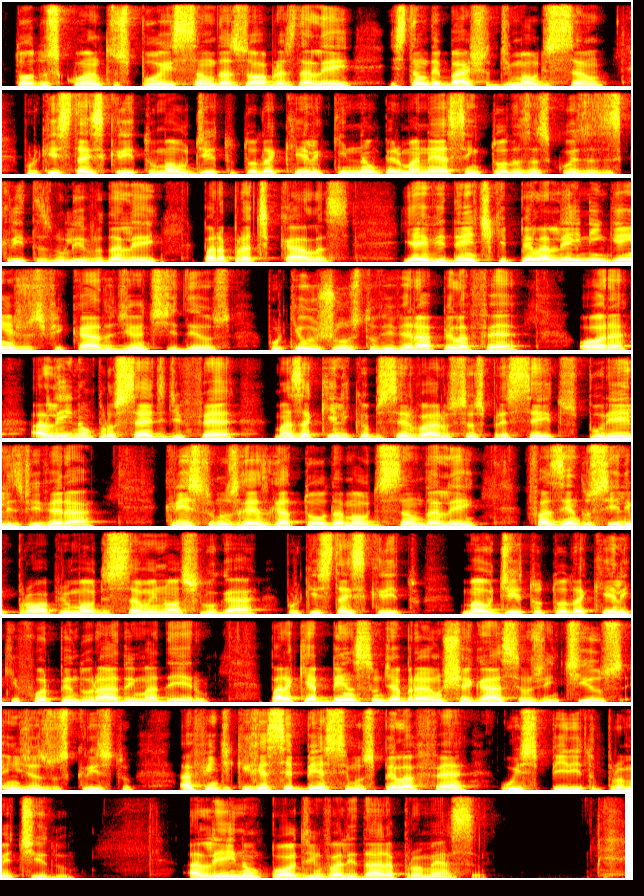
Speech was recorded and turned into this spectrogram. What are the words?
Todos quantos, pois, são das obras da lei, estão debaixo de maldição, porque está escrito: Maldito todo aquele que não permanece em todas as coisas escritas no livro da lei para praticá-las. E é evidente que pela lei ninguém é justificado diante de Deus, porque o justo viverá pela fé. Ora, a lei não procede de fé, mas aquele que observar os seus preceitos, por eles viverá. Cristo nos resgatou da maldição da lei, fazendo-se ele próprio maldição em nosso lugar, porque está escrito: Maldito todo aquele que for pendurado em madeiro, para que a bênção de Abraão chegasse aos gentios em Jesus Cristo, a fim de que recebêssemos pela fé o Espírito prometido. A lei não pode invalidar a promessa.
